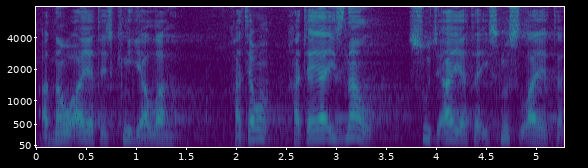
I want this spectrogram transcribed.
одного аята из книги Аллаха. Хотя, он, хотя я и знал суть аята и смысл аята,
